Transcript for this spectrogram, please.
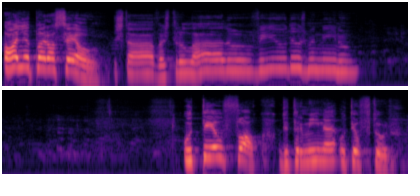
Olha para o céu, estava estrelado, viu Deus menino. O teu foco determina o teu futuro.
